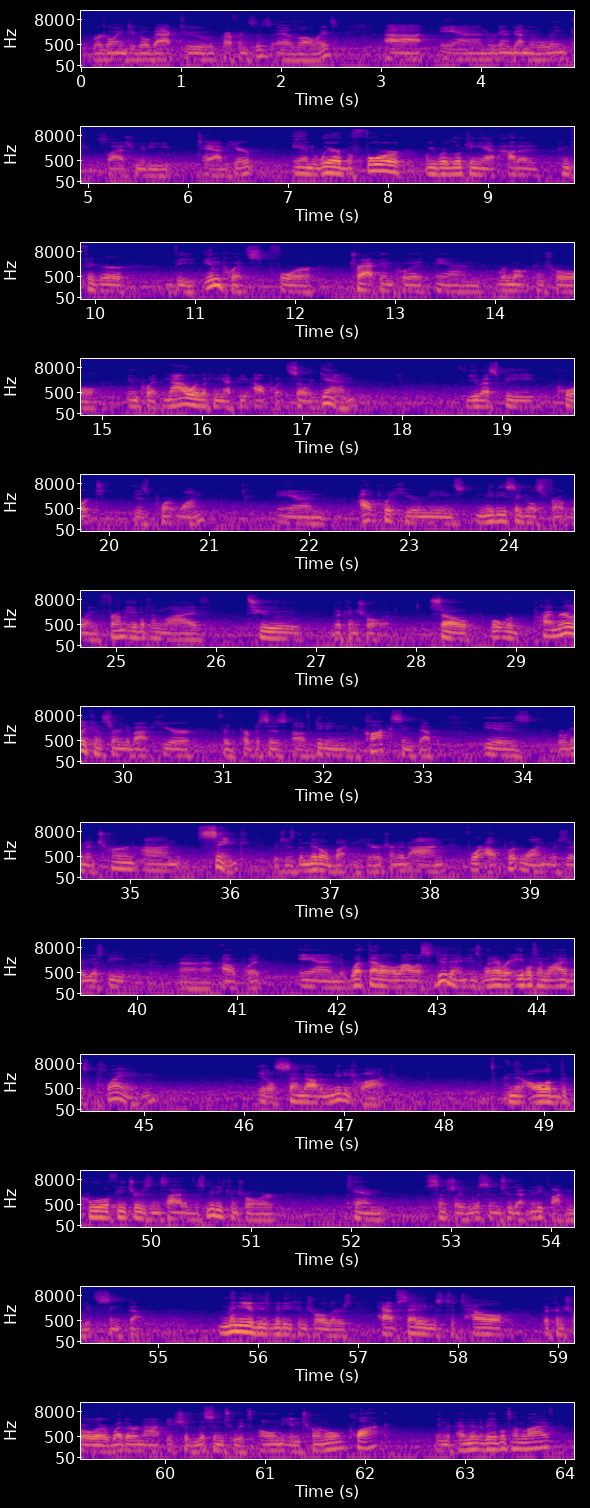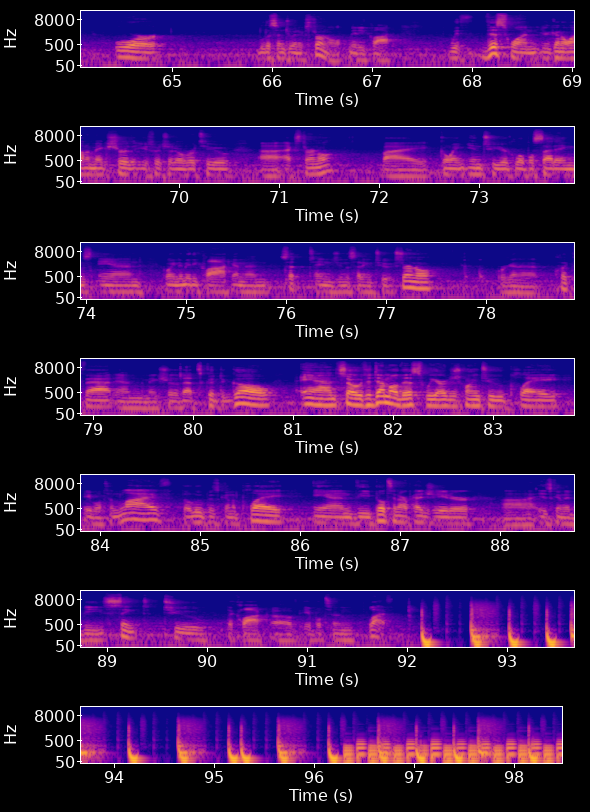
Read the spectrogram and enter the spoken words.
We're going to go back to preferences as always, uh, and we're going to be on the link slash MIDI tab here. And where before we were looking at how to configure the inputs for track input and remote control input, now we're looking at the output. So again, USB port is port one, and output here means MIDI signals from going from Ableton Live to the controller. So what we're primarily concerned about here for the purposes of getting the clock synced up is we're gonna turn on sync, which is the middle button here, turn it on for output one, which is our USB uh, output. And what that'll allow us to do then is whenever Ableton Live is playing, it'll send out a MIDI clock and then all of the cool features inside of this MIDI controller can essentially listen to that MIDI clock and get synced up many of these MIDI controllers have settings to tell the controller whether or not it should listen to its own internal clock, independent of Ableton Live, or listen to an external MIDI clock. With this one, you're going to want to make sure that you switch it over to uh, external by going into your global settings and going to MIDI clock and then set, changing the setting to external. We're going to click that and make sure that that's good to go. And so to demo this, we are just going to play Ableton Live. The loop is going to play, and the built-in arpeggiator uh, is going to be synced to the clock of Ableton Live.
